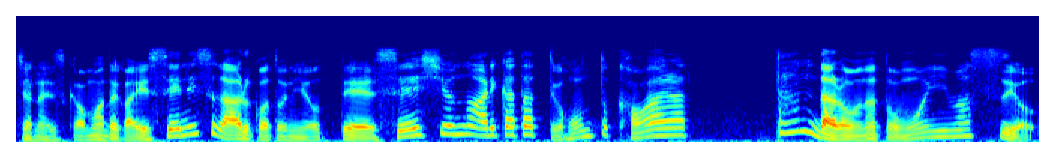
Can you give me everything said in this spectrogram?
じゃないですか。まあだから SNS があることによって、青春のあり方って本当変わったんだろうなと思いますよ。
